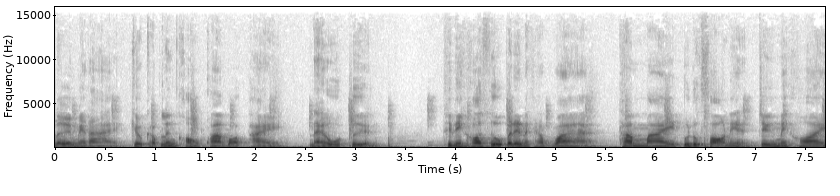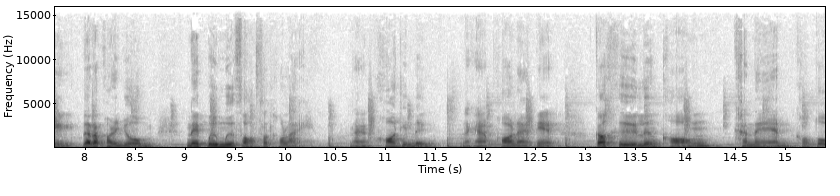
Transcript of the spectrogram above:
เลยไม่ได้เกี่ยวกับเรื่องของความปลอดภัย ในอาวุธปืน ทีนี้ข้อสู่ประเด็นนะครับว่าทำไมปืนลูกซองเนี่ยจึงไม่ค่อยได้รับความนิยมในปืนมือสองสักเท่าไหร่นะข้อที่1นงนะครับข้อแรกเนี่ยก็คือเรื่องของคะแนนของตัว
